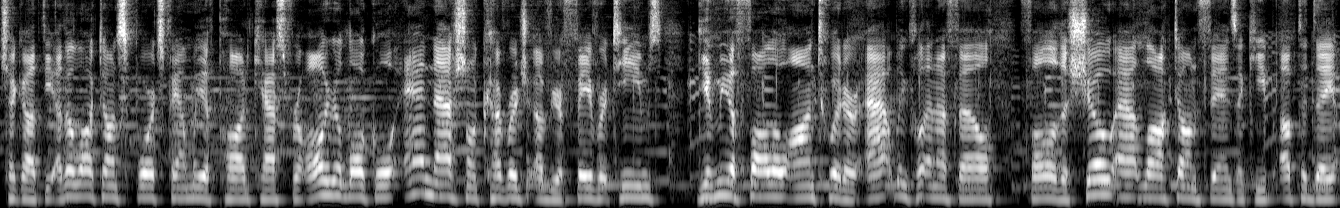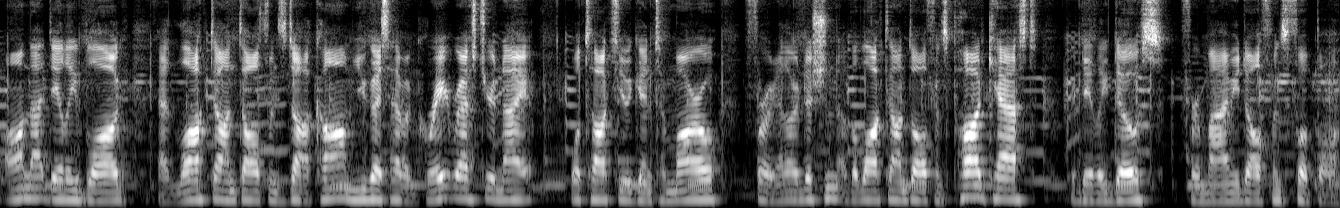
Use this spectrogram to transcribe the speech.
Check out the other Locked On Sports family of podcasts for all your local and national coverage of your favorite teams. Give me a follow on Twitter at Wingfield NFL. Follow the show at Locked Fins and keep up to date on that daily blog at lockedondolphins.com. You guys have a great rest of your night. We'll talk to you again tomorrow for another edition of the Locked On Dolphins podcast, your daily dose for Miami Dolphins football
